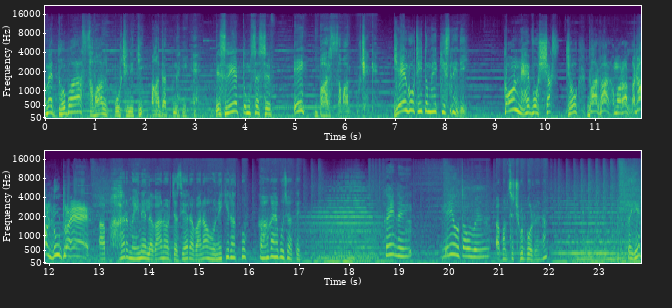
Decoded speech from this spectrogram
हमें दोबारा सवाल पूछने की आदत नहीं है। इसलिए तुमसे सिर्फ़ एक बार सवाल पूछेंगे। ये अंगूठी तुम्हें किसने दी? कौन है वो शख्स जो बार बार हमारा लगान लूट रहे हैं? आप हर महीने लगान और जजिया रवाना होने की रात को कहाँ गायब हो जाते? कहीं नहीं यही होता हूँ मैं। आप हमसे झूठ बोल रहे हैं ना? कहिए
